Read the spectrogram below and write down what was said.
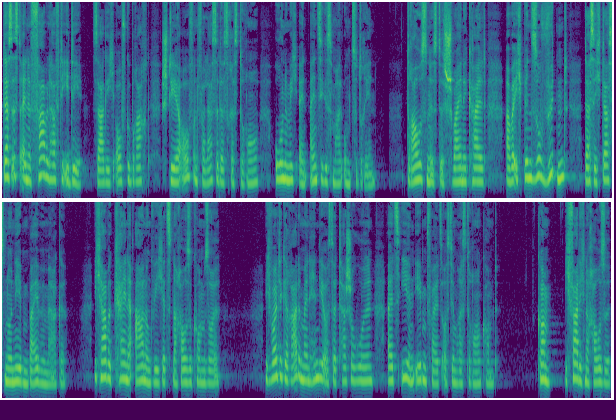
Das ist eine fabelhafte Idee, sage ich aufgebracht, stehe auf und verlasse das Restaurant, ohne mich ein einziges Mal umzudrehen. Draußen ist es schweinekalt, aber ich bin so wütend, dass ich das nur nebenbei bemerke. Ich habe keine Ahnung, wie ich jetzt nach Hause kommen soll. Ich wollte gerade mein Handy aus der Tasche holen, als Ian ebenfalls aus dem Restaurant kommt. Komm, ich fahr dich nach Hause,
